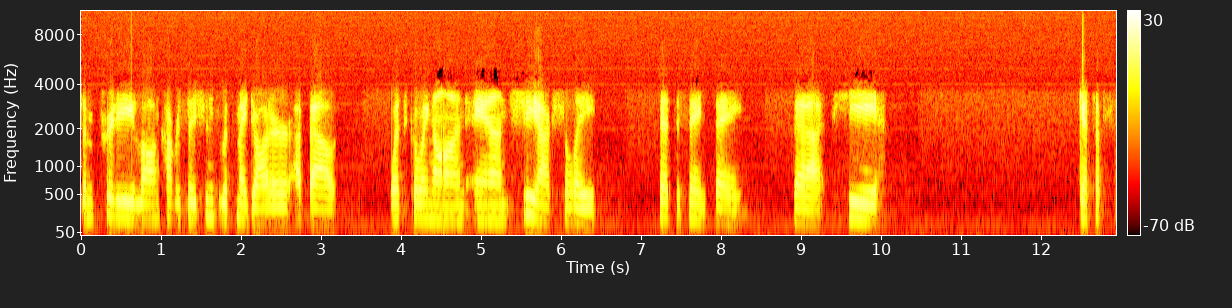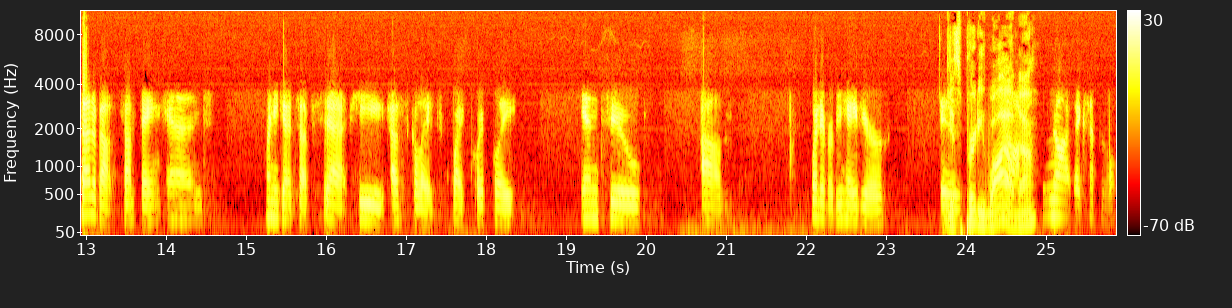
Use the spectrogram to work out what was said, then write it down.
some pretty long conversations with my daughter about what's going on, and she actually said the same thing that he gets upset about something, and when he gets upset, he escalates quite quickly into um, whatever behavior is Gets pretty wild, not, huh? Not acceptable.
